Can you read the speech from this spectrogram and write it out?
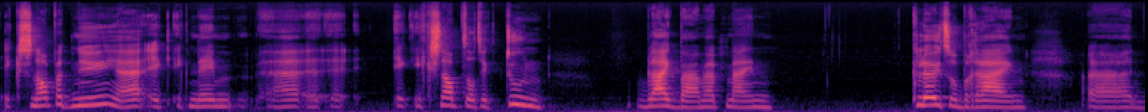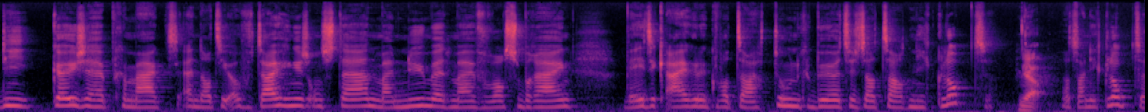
ik snap het nu. Hè? Ik, ik, neem, ik, ik snap dat ik toen blijkbaar met mijn kleuterbrein eh, die keuze heb gemaakt en dat die overtuiging is ontstaan. Maar nu met mijn volwassen brein weet ik eigenlijk wat daar toen gebeurd is, dat dat niet klopte. Ja. Dat dat niet klopte.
